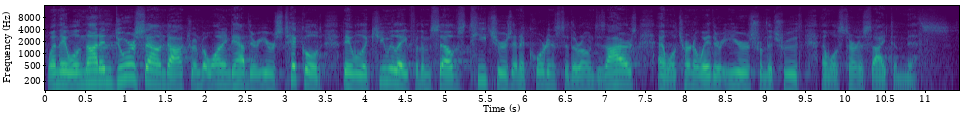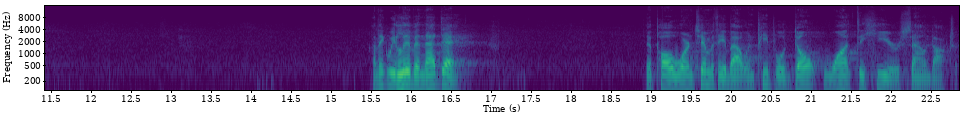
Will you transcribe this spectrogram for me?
when they will not endure sound doctrine, but wanting to have their ears tickled, they will accumulate for themselves teachers in accordance to their own desires, and will turn away their ears from the truth and will turn aside to myths. I think we live in that day that Paul warned Timothy about when people don't want to hear sound doctrine.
